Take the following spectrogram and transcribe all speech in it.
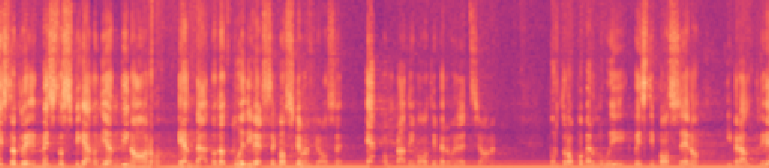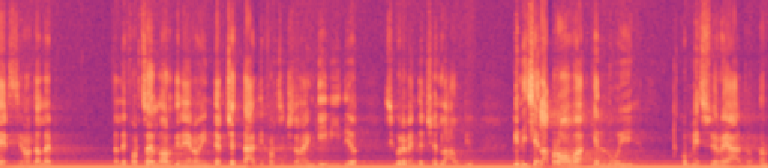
questo, questo sfigato di Antinoro è andato da due diverse cosche mafiose e ha comprato i voti per un'elezione. Purtroppo per lui questi boss erano, per altri versi, no? dalle, dalle forze dell'ordine erano intercettati, forse ci sono anche i video, sicuramente c'è l'audio, quindi c'è la prova che lui ha commesso il reato. No?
